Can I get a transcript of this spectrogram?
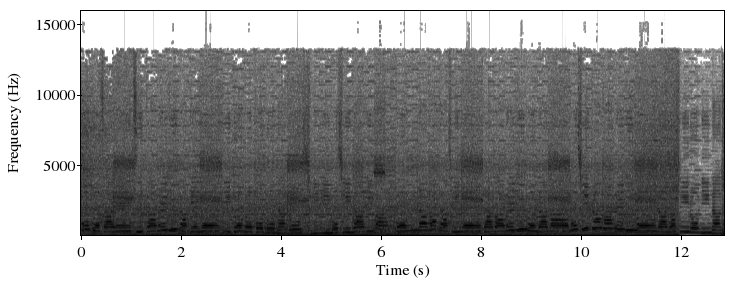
ことさえ疲れるだけよ人のことなど知りもしないわこんな私も変われるのならもし変われるのなら白になる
